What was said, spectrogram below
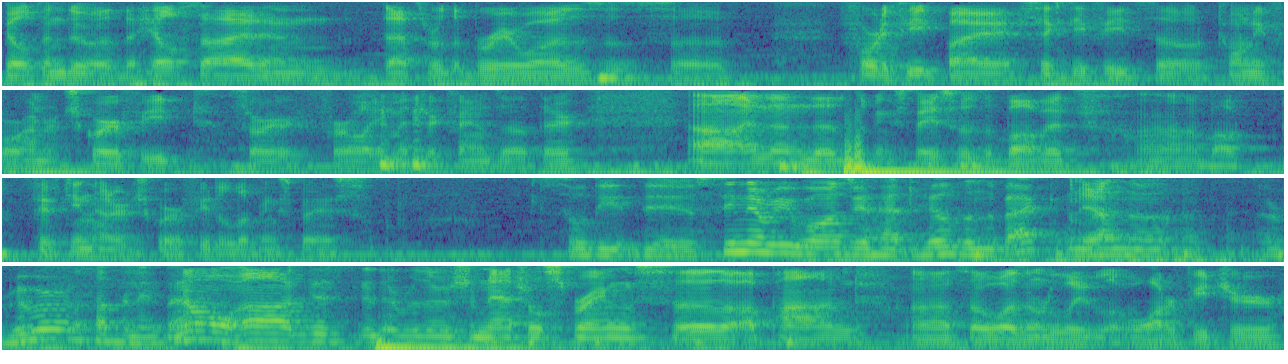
built into a, the hillside, and that's where the brewery was. Is uh, 40 feet by 60 feet, so 2,400 square feet. Sorry for all you metric fans out there. Uh, and then the living space was above it, uh, about 1,500 square feet of living space. So the, the scenery was you had hills in the back and then a, a river or something like that? No, uh, just there were, there were some natural springs, uh, a pond, uh, so it wasn't really a water feature.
